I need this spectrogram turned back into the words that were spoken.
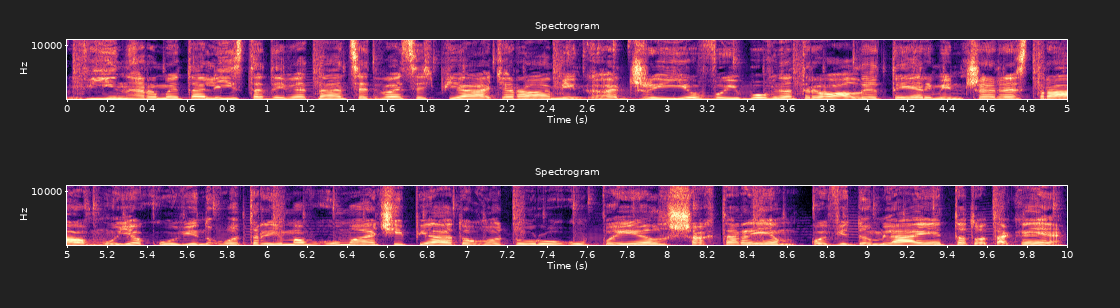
Вінгер металіста 1925 Рамік Гаджиєв вибув на тривалий термін через травму, яку він отримав у матчі п'ятого туру УПЛ з Шахтарем. Повідомляє тато таке.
